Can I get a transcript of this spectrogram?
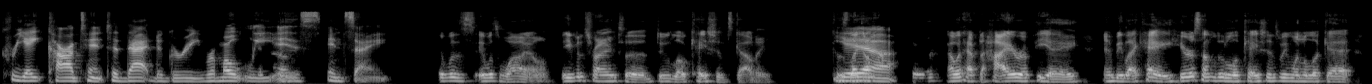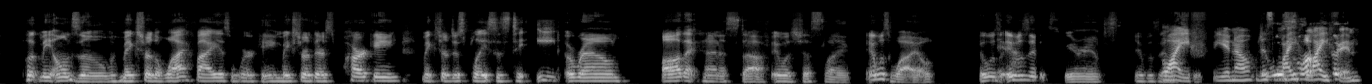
create content to that degree remotely yeah. is insane. It was it was wild. Even trying to do location scouting. Yeah. Like I would have to hire a PA and be like, hey, here are some of the locations we want to look at put me on Zoom, make sure the Wi-Fi is working, make sure there's parking, make sure there's places to eat around, all that kind of stuff. It was just like it was wild. It was yeah. it was an experience. It was life, experience. you know, just life, life, and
